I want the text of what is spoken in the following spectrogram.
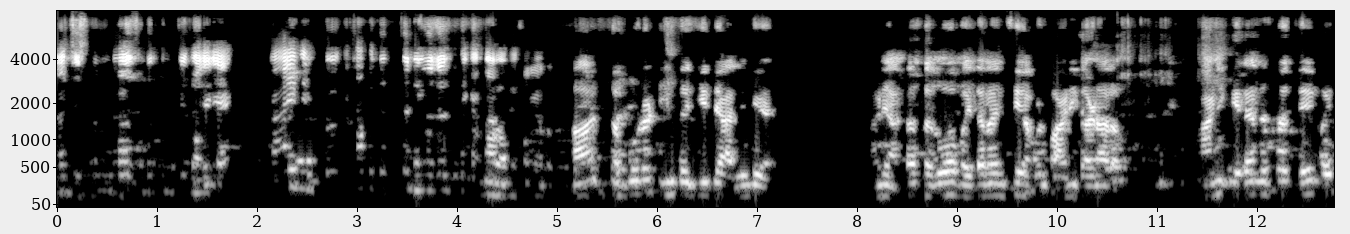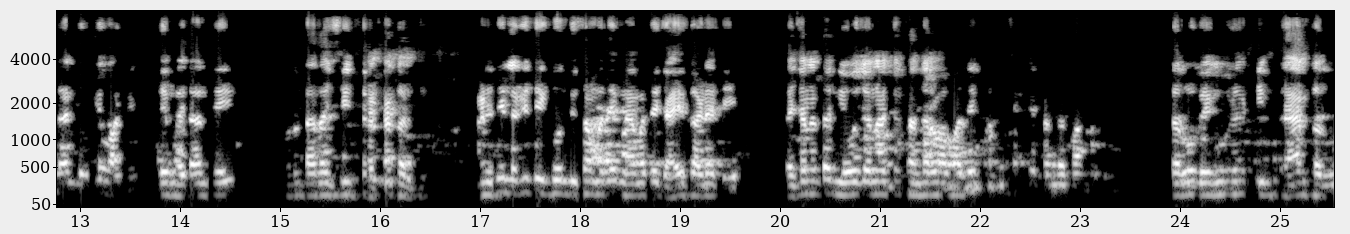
या शिष्टमंडळासोबत तुमची झालेली आहे? काय नेमकं कशा पद्धतीचं नियोजन तुम्ही करणार आहात या सगळ्याबद्दल? आज संपूर्ण टीम त्यांची इथे आलेली आहे. आणि आता सर्व मैदानांची आपण पाहणी करणार आहोत. आणि केल्यानंतर जे मैदान योग्य वाटेल ते मैदान ते म्हणून चर्चा करतील. आणि ते लगेच एक दोन दिवसामध्ये माझ्यामध्ये जाहीर करण्यात येईल. त्याच्यानंतर नियोजनाच्या संदर्भामध्ये संदर्भात संदर्भामध्ये सर्व वेगवेगळ्या टीम तयार करून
